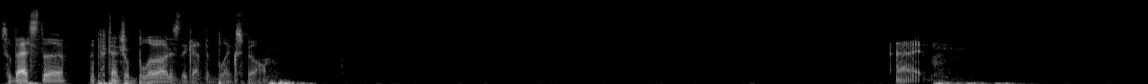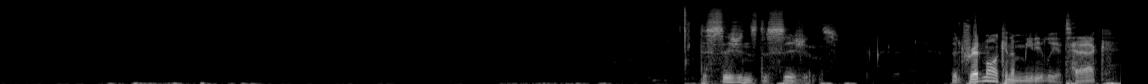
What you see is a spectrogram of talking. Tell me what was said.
So that's the the potential blowout is they got the blink spell. Alright. Decisions, decisions. The Dreadmaw can immediately attack.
